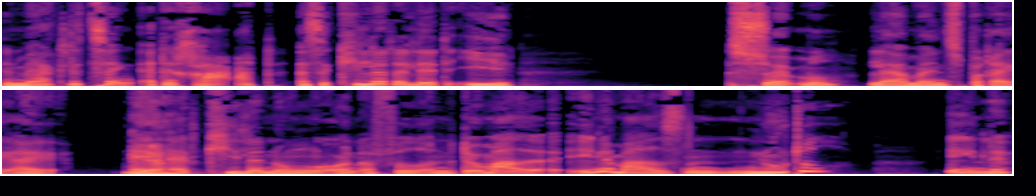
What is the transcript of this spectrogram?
Den mærkelige ting, er det rart? Altså kilder det lidt i sømmet, lader man inspirere af, ja. af at kilde nogen under fødderne. Det var meget, egentlig meget sådan nuttet, egentlig.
